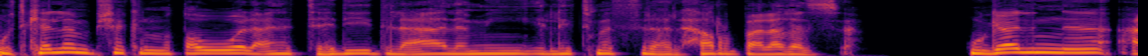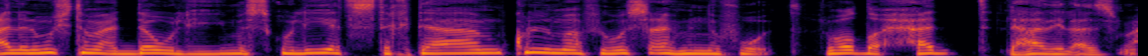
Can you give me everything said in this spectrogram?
وتكلم بشكل مطول عن التهديد العالمي اللي تمثله الحرب على غزة. وقال إن على المجتمع الدولي مسؤولية استخدام كل ما في وسعه من نفوذ لوضع حد لهذه الأزمة.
